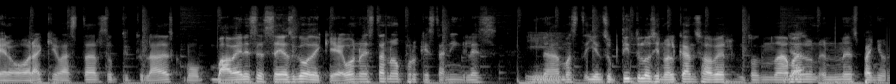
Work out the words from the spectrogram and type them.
Pero ahora que va a estar subtitulada es como va a haber ese sesgo de que, bueno, esta no porque está en inglés. Y, Y- nada más, y en subtítulos y no alcanzo a ver, entonces nada Ya. más en, en español.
